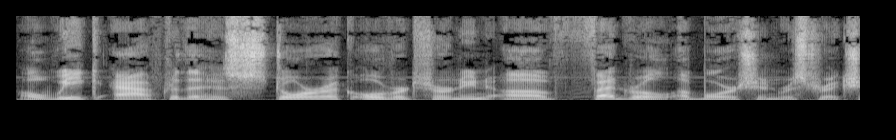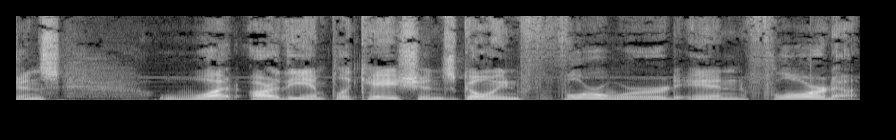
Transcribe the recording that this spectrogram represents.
a week after the historic overturning of federal abortion restrictions. What are the implications going forward in Florida?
